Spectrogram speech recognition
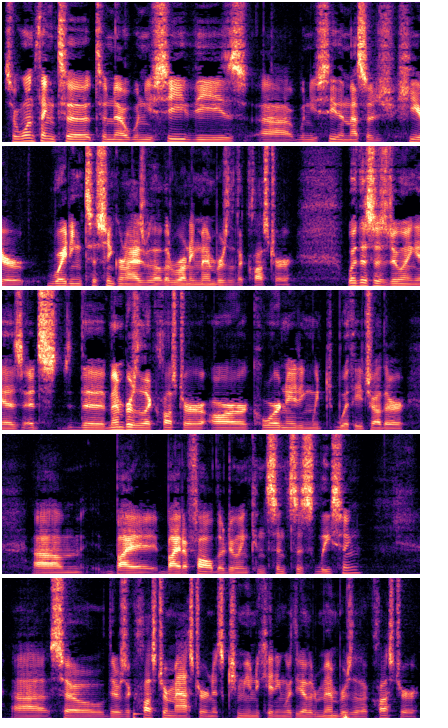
So one thing to, to note when you see these uh, when you see the message here waiting to synchronize with other running members of the cluster, what this is doing is it's the members of the cluster are coordinating with each other um, by by default. They're doing consensus leasing. Uh, so there's a cluster master and it's communicating with the other members of the cluster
